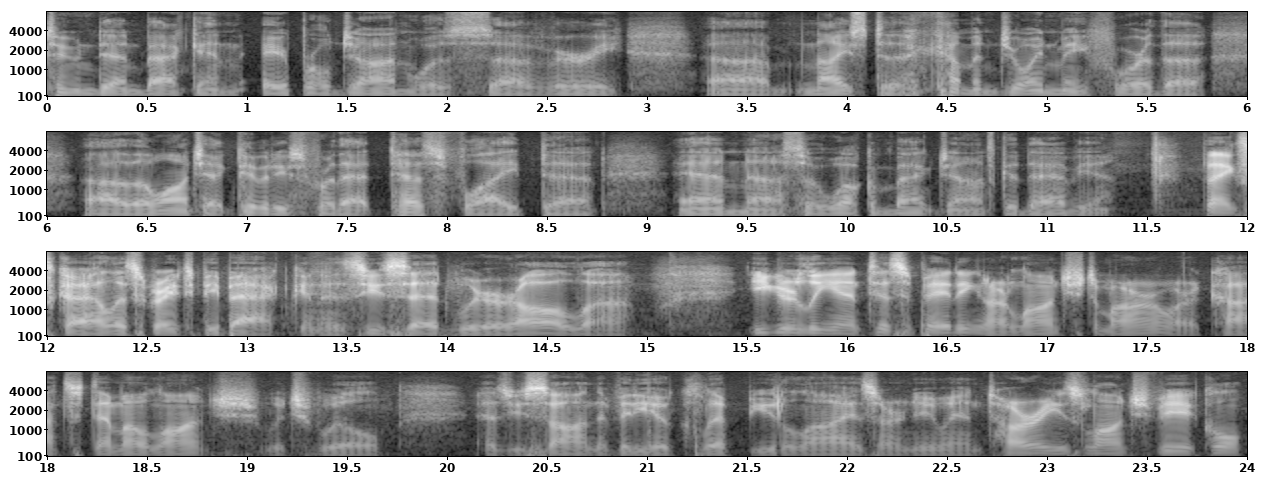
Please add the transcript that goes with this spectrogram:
tuned in back in April, John was uh, very um, nice to come and join me for the uh, the launch activities for that test flight. and so, welcome back, John. It's good to have you. Thanks, Kyle. It's great to be back. And as you said, we're all eagerly anticipating our launch tomorrow, our COTS demo launch, which will, as you saw in the video clip, utilize our new Antares launch vehicle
